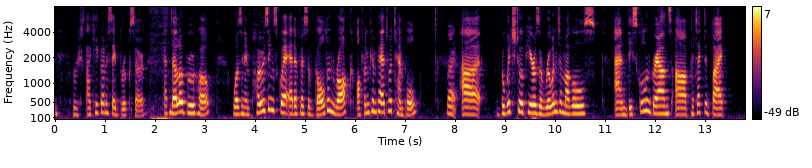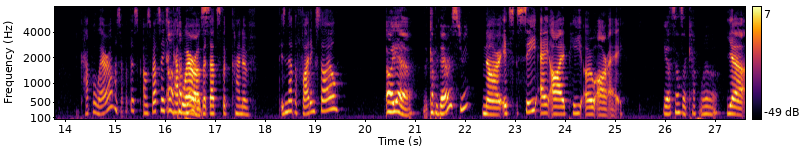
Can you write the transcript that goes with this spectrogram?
Bruce I keep going to say Bruxo. Castello Brujo was an imposing square edifice of golden rock, often compared to a temple, Right. uh, bewitched to appear as a ruin to muggles, and the school and grounds are protected by capoeira. Is that what this? I was about to say Oh, capoeira, capoeiras. but that's the kind of. Isn't that the fighting style? oh yeah. The capybaras, do you mean? No, it's C A I P O R A. Yeah, it sounds like capoeira. Yeah,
